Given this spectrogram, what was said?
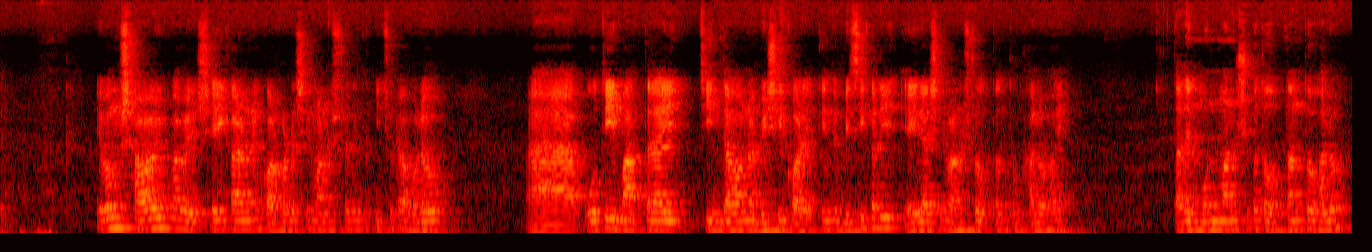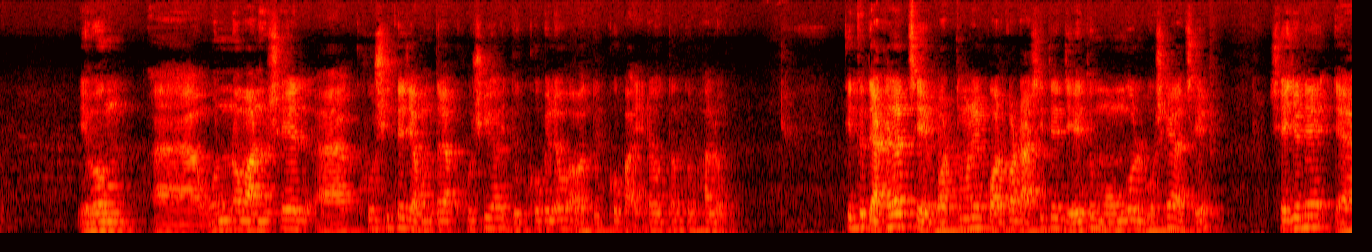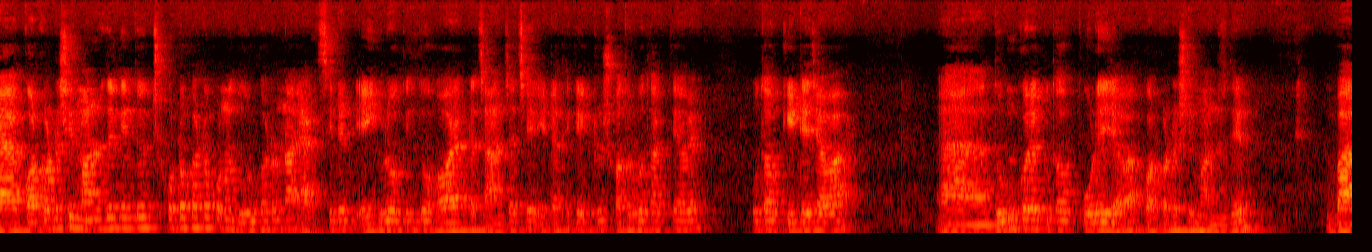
এবং স্বাভাবিকভাবে সেই কারণে কর্কট রাশির মানুষরা কিন্তু কিছুটা হলেও আহ, অতি মাত্রায় চিন্তা ভাবনা বেশি করে। কিন্তু বেসিক্যালি এই রাশির মানুষরা অত্যন্ত ভালো হয়। তাদের মন মানসিকতা অত্যন্ত ভালো এবং অন্য মানুষের খুশিতে যেমন তারা খুশি হয় দুঃখ পেলেও আবার দুঃখ পায়। এটা অত্যন্ত ভালো। কিন্তু দেখা যাচ্ছে বর্তমানে কর্কট রাশিতে যেহেতু মঙ্গল বসে আছে সেই জন্যে কর্কট রাশির মানুষদের কিন্তু ছোটোখাটো কোনো দুর্ঘটনা অ্যাক্সিডেন্ট এইগুলো কিন্তু হওয়ার একটা চান্স আছে। এটা থেকে একটু সতর্ক থাকতে হবে। কোথাও কেটে যাওয়া দুম করে কোথাও পড়ে যাওয়া কর্কট রাশির মানুষদের বা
